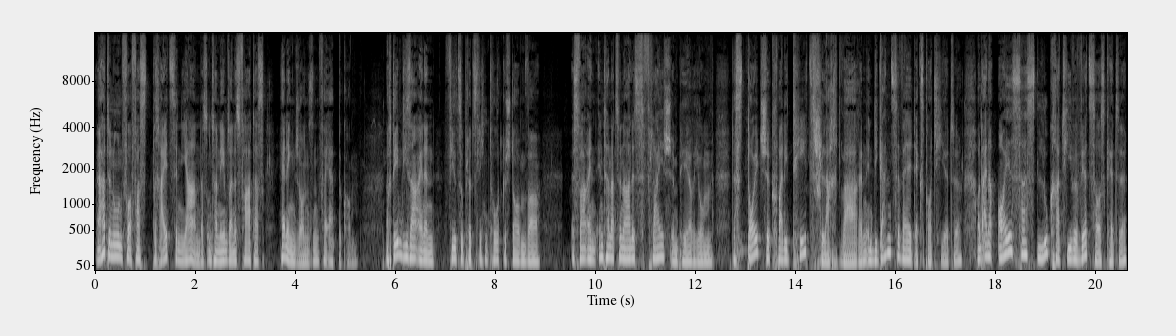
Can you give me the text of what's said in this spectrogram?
Er hatte nun vor fast 13 Jahren das Unternehmen seines Vaters Henning Johnson vererbt bekommen. Nachdem dieser einen viel zu plötzlichen Tod gestorben war, es war ein internationales Fleischimperium, das deutsche Qualitätsschlachtwaren in die ganze Welt exportierte und eine äußerst lukrative Wirtshauskette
